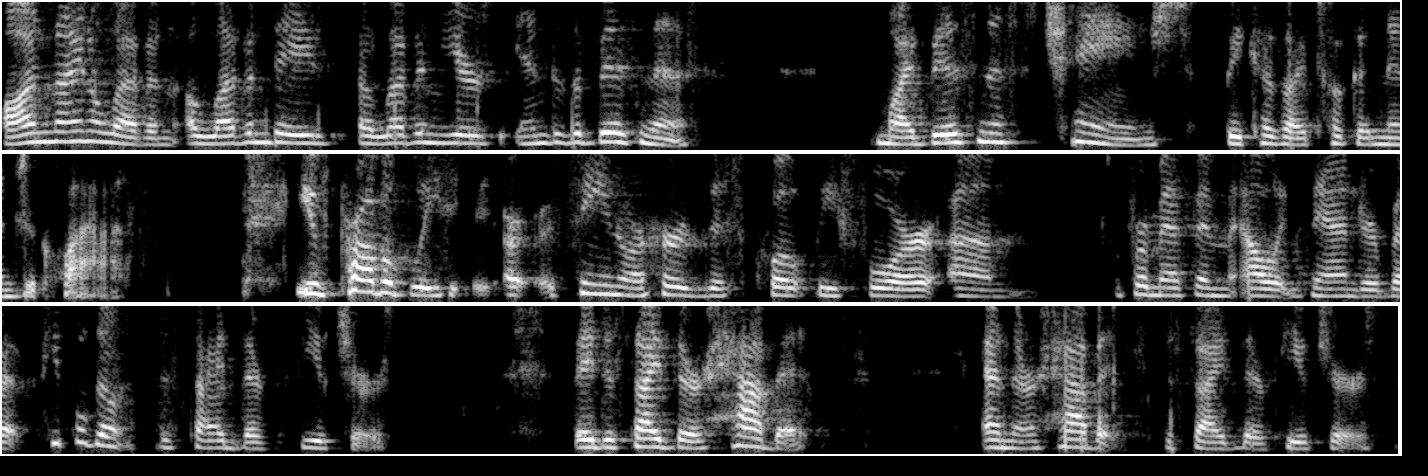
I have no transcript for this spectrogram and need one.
on 9 11, 11 days, 11 years into the business, my business changed because I took a ninja class. You've probably uh, seen or heard this quote before um, from FM Alexander, but people don't decide their futures. They decide their habits, and their habits decide their futures.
